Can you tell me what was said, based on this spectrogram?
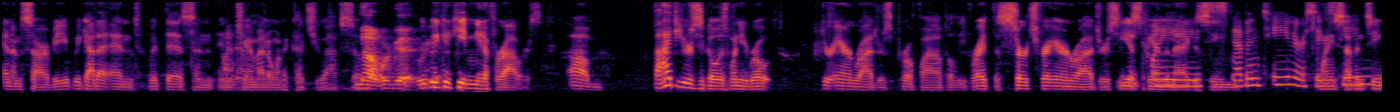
and I'm sorry, we, we got to end with this. And, and I Jim, I don't want to cut you off. So no, we're good. We're we, good. we could keep Mina for hours. Um, five years ago is when you wrote your Aaron Rodgers profile, I believe, right? The search for Aaron Rodgers, ESPN the magazine. 17 or 16? 2017?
